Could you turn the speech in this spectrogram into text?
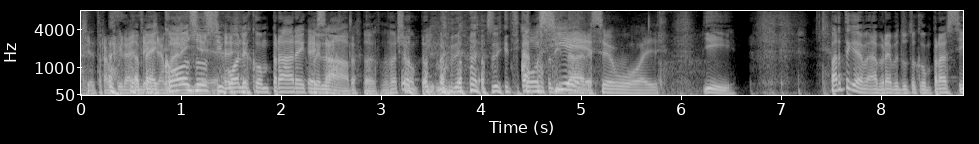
chi- tranquillamente Vabbè, coso Ye. si vuole comprare quell'app? Esatto. Lo facciamo prima. Così è, se vuoi. Ye. A parte che avrebbe dovuto comprarsi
